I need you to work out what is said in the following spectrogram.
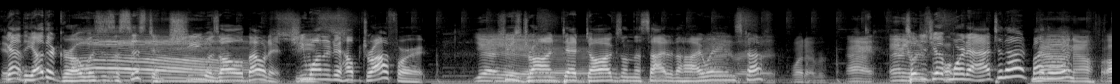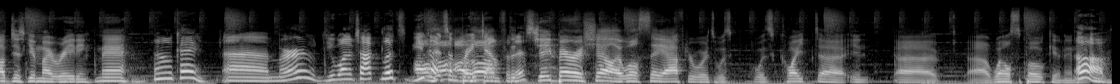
Yeah, the other girl was his assistant. She was all about oh, it. She wanted to help draw for it. Yeah, She yeah, was yeah, drawing yeah, dead yeah, dogs on the side of the highway Right, and right, stuff. right. Whatever. All right. So did you have oh, more to add to that, by no, the way? no. I'll just give my rating. Meh. Okay. Uh, Mur, do you want to talk? Let's. You got Although- some although breakdown for the this. Jay Baruchel, I will say afterwards, was was quite uh, in uh, uh, well spoken and Oh.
